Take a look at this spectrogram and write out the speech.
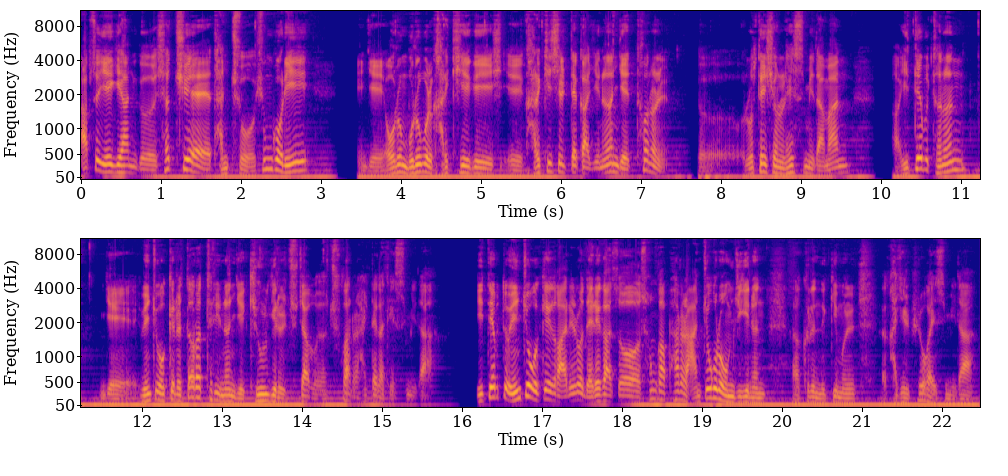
앞서 얘기한 그 셔츠의 단추 흉골이 이제 오른 무릎을 가리키기 에, 가리키실 때까지는 이제 턴을 그 로테이션을 했습니다만 아, 이때부터는 이제 왼쪽 어깨를 떨어뜨리는 이제 기울기를 추가, 추가를 할 때가 됐습니다. 이때부터 왼쪽 어깨가 아래로 내려가서 손과 팔을 안쪽으로 움직이는 아, 그런 느낌을 가질 필요가 있습니다.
